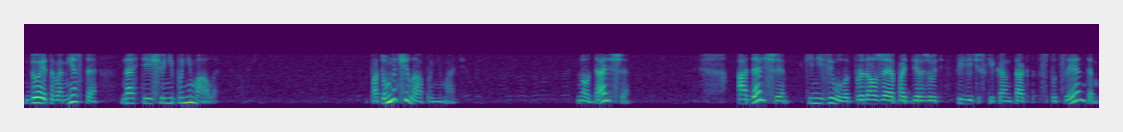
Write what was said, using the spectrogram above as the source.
До этого места Настя еще не понимала. Потом начала понимать. Но дальше... А дальше кинезиолог, продолжая поддерживать физический контакт с пациентом,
